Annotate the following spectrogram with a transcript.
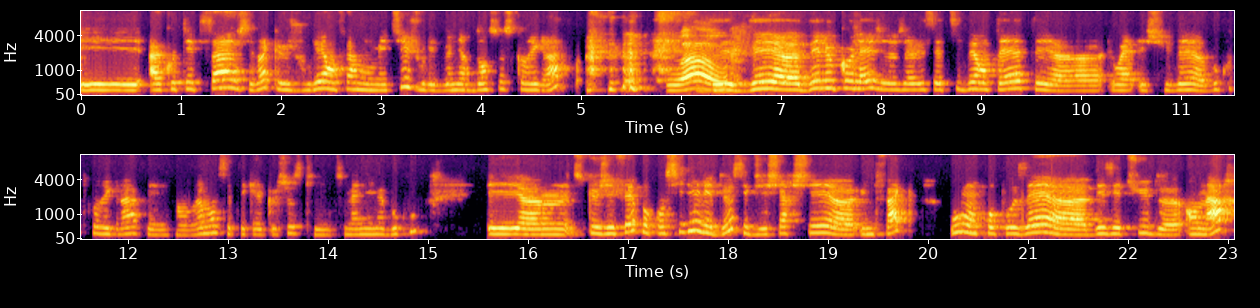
et à côté de ça, c'est vrai que je voulais en faire mon métier, je voulais devenir danseuse chorégraphe. Wow. dès, dès, le collège, j'avais cette idée en tête et, ouais, et je suivais beaucoup de chorégraphes et vraiment c'était quelque chose qui, qui m'animait beaucoup. Et euh, ce que j'ai fait pour concilier les deux, c'est que j'ai cherché euh, une fac où on proposait euh, des études en art,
